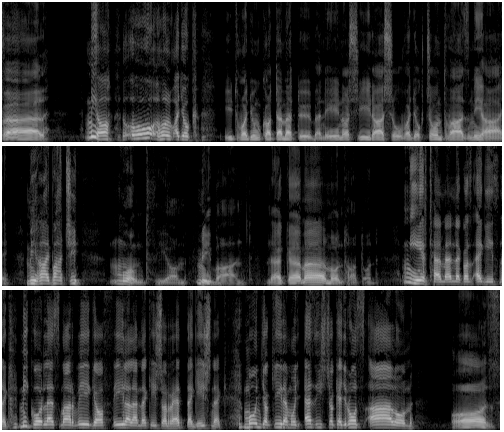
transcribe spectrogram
fel! Mi a? Hol, vagyok? Itt vagyunk a temetőben, én a sírásó vagyok, Csontváz Mihály. Mihály bácsi? Mondd, fiam, mi bánt? Nekem elmondhatod. Mi értelme ennek az egésznek? Mikor lesz már vége a félelemnek és a rettegésnek? Mondja kérem, hogy ez is csak egy rossz álom. Az,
